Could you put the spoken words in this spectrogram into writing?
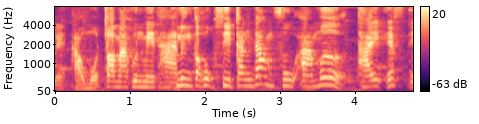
เลยเอาหมด ต่อมาคุณเมธา1ต่อ60 กันดั้ม Full Armor Type FA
